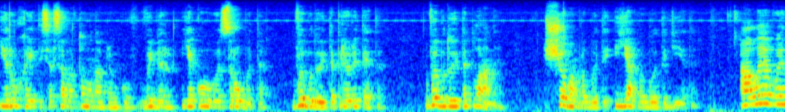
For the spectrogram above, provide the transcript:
і рухаєтеся саме в тому напрямку, вибір якого ви зробите. Ви будуєте пріоритети, ви будуєте плани, що вам робити і як ви будете діяти. Але ви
